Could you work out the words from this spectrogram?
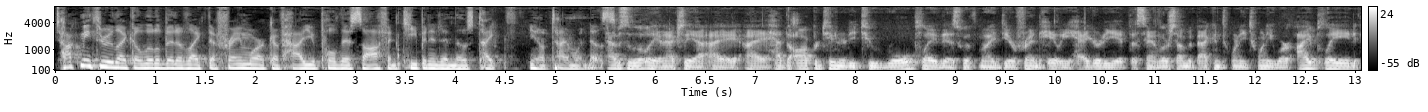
talk me through like a little bit of like the framework of how you pull this off and keeping it in those tight you know time windows. Absolutely and actually i i had the opportunity to role play this with my dear friend haley haggerty at the sandler summit back in 2020 where i played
